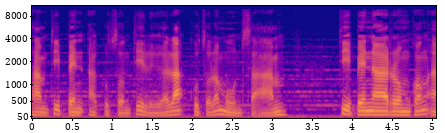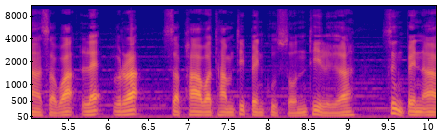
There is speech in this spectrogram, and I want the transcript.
ธรรมที่เป็นอกุศลที่เหลือละกุศลมูลสามที่เป็นอารมณ์ของอาสวะและระสภาวธรรมที่เป็นกุศลที่เหลือ ซึ่งเป็นอา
